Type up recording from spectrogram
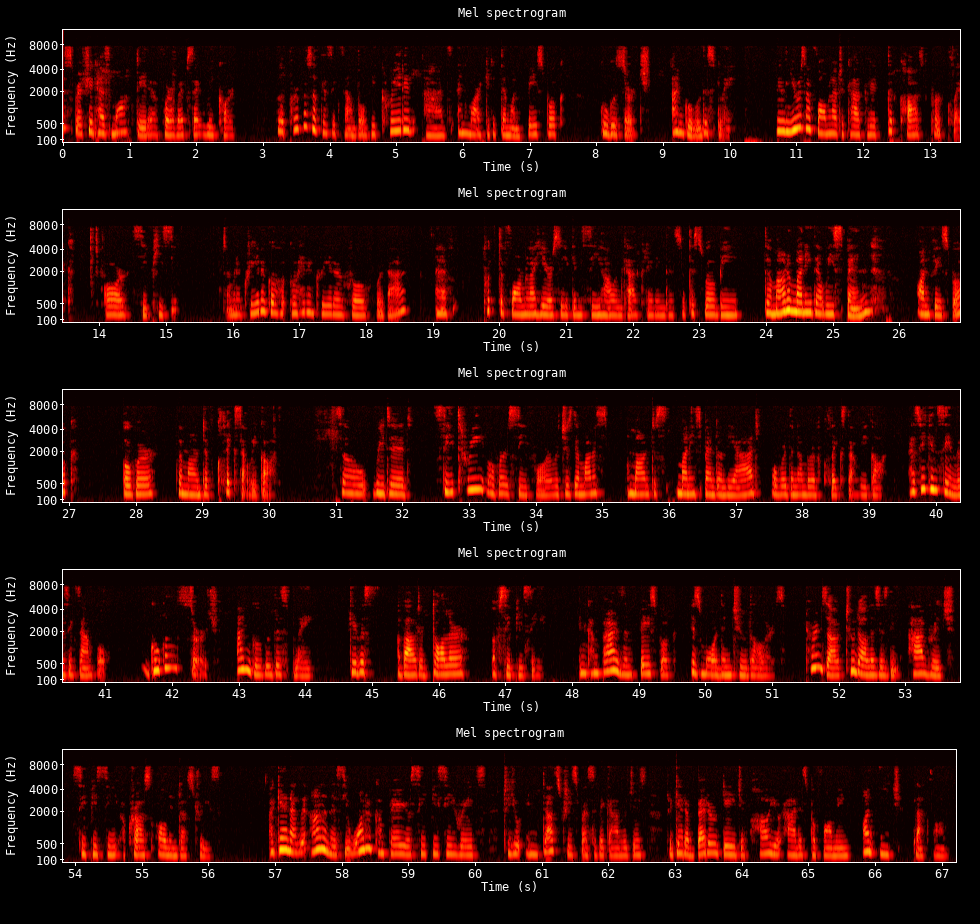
This spreadsheet has mock data for our website week card. For the purpose of this example, we created ads and marketed them on Facebook, Google Search, and Google Display. We'll use our formula to calculate the cost per click or CPC. So I'm going to create a go, go ahead and create a row for that. And I've put the formula here so you can see how I'm calculating this. So this will be the amount of money that we spend on Facebook over the amount of clicks that we got. So we did C3 over C4, which is the amount of, amount of money spent on the ad over the number of clicks that we got. As we can see in this example, Google search and Google display give us about a dollar of CPC. In comparison, Facebook is more than $2. Turns out $2 is the average CPC across all industries. Again, as an analyst, you want to compare your CPC rates to your industry specific averages to get a better gauge of how your ad is performing on each platform.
